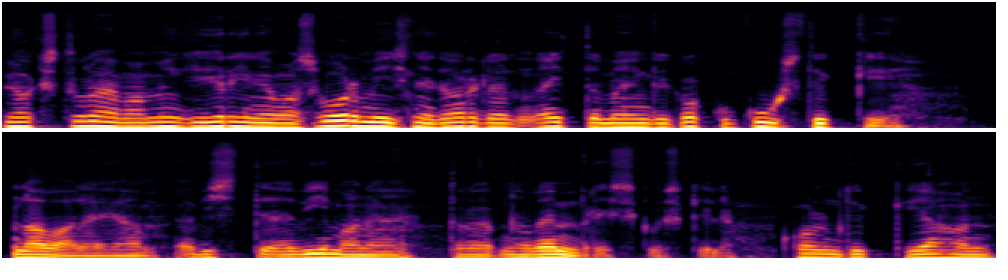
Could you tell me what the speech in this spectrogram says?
peaks tulema mingi erinevas vormis neid arglenäitemänge kokku kuus tükki lavale ja vist viimane tuleb novembris kuskil. kolm tükki jah, on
